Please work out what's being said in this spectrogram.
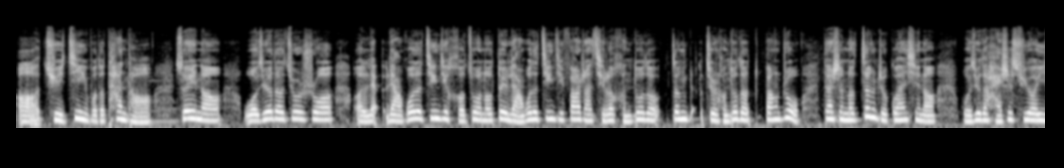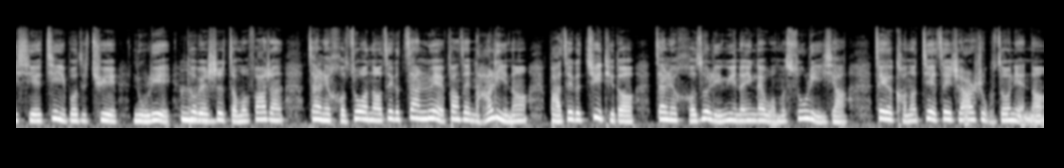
呃，去进一步的探讨。所以呢，我觉得就是说，呃，两两国的经济合作呢，对两国的经济发展起了很多的增，就是很多的帮助。但是呢，政治关系呢，我觉得还是需要一些进一步的去努力，特别是怎么发展战略合作呢？这个战略放在哪里呢？把这个具体的战略合作领域呢，应该我们梳理一下。这个可能借这次二十五周年呢，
